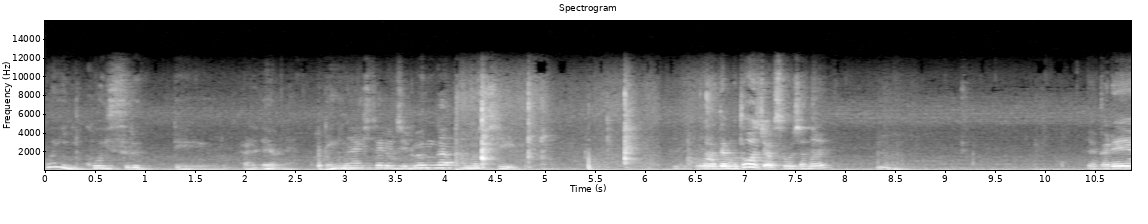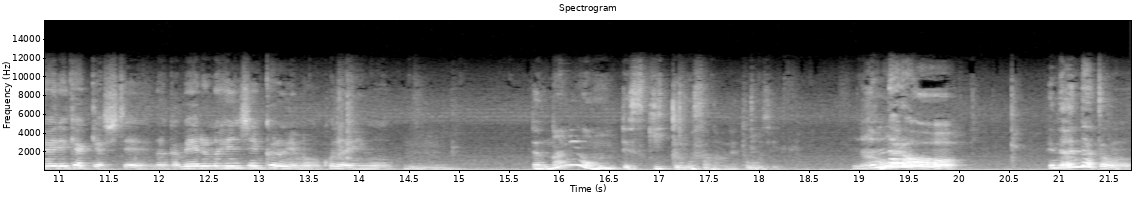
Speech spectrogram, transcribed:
恋に恋するっていうあれだよね。恋愛してる自分が楽しい。まあでも当時はそうじゃない？なんか恋愛でキャッキャしてなんかメールの返信来るにも来ないにも。うんだから何を思って好きって思ってたんだろうね当時。なんだろう。えなんだと思う？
